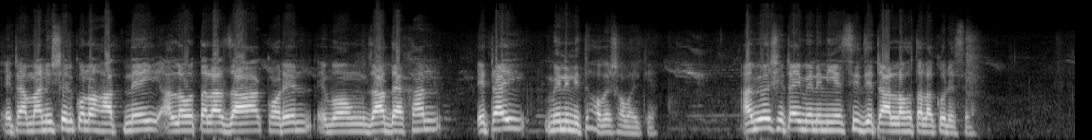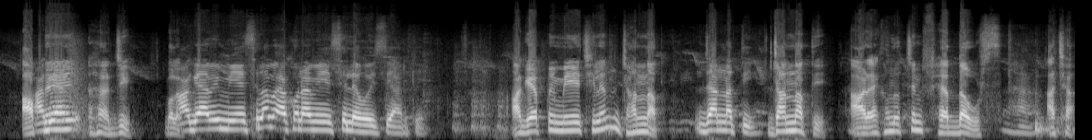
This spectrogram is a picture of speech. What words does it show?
এটা মানুষের কোনো হাত নেই আল্লাহ তালা যা করেন এবং যা দেখান এটাই মেনে নিতে হবে সবাইকে। আমিও সেটাই মেনে নিয়েছি যেটা আল্লাহ তালা করেছে। আপনি আগে- হ্যাঁ জি আগে আমি মেয়ে ছিলাম এখন আমি ছেলে হয়েছি আর কি। আগে আপনি মেয়ে ছিলেন জান্নাত? জান্নাতি। জান্নাতি। আর এখন হচ্ছেন ফেরদাউস। হ্যাঁ। আচ্ছা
